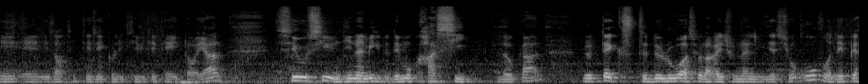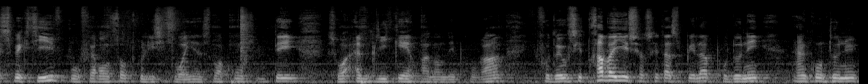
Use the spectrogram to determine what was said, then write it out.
et, les entités des collectivités territoriales. C'est aussi une dynamique de démocratie locale. Le texte de loi sur la régionalisation ouvre des perspectives pour faire en sorte que les citoyens soient consultés, soient impliqués dans des programmes. Il faudrait aussi travailler sur cet aspect-là pour donner un contenu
